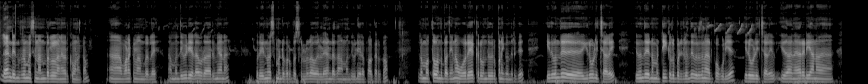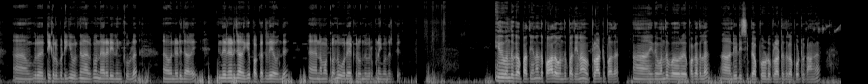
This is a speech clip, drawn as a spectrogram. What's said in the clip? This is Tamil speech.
லேண்ட் இன்ஃபர்மேஷன் நண்பர்கள் அனைவருக்கும் வணக்கம். வணக்கம் நண்பர்களே. நம்ம இந்த வீடியோவில் ஒரு அருமையான ஒரு இன்வெஸ்ட்மெண்ட் பர்பஸ் உள்ள ஒரு லேண்டை தான் நம்ம இந்த வீடியோவில் பார்க்குறோம். இதில் மொத்தம் வந்து பார்த்திங்கன்னா ஒரு ஏக்கர் வந்து விற்பனைக்கு வந்திருக்கு. இது வந்து இருவழிச்சாலை. இது வந்து நம்ம டீ கல்லுப்பட்டியிலேருந்து விருதுநகர் போகக்கூடிய இருவழிச்சாலை. இதுதான் நேரடியான அஹ், டீ கல்லுப்பட்டிக்கும் விருதுநகருக்கும் நேரடி லிங்க் உள்ள ஒரு நெடுஞ்சாலை. இந்த நெடுஞ்சாலைக்கு பக்கத்துலேயே வந்து நமக்கு வந்து ஒரு ஏக்கர் வந்து விற்பனைக்கு வந்திருக்கு. இது வந்து க- பார்த்தீங்கன்னா இந்த பாதை வந்து பார்த்திங்கன்னா பிளாட்டு பாதை. இது வந்து இப்போ ஒரு பக்கத்தில் டிடிசிபி அப்ரூவ்டு பிளாட் இதில் போட்டிருக்காங்க.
